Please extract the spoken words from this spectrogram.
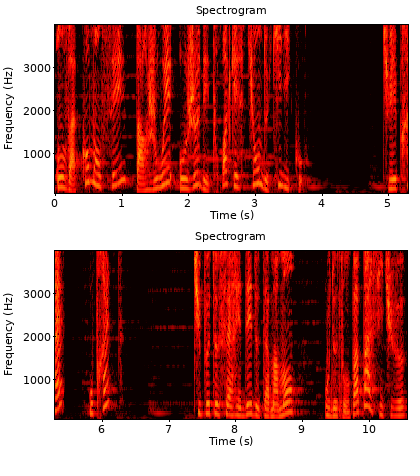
On va commencer par jouer au jeu des trois questions de Kidiko. Tu es prêt ou prête? Tu peux te faire aider de ta maman ou de ton papa si tu veux.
